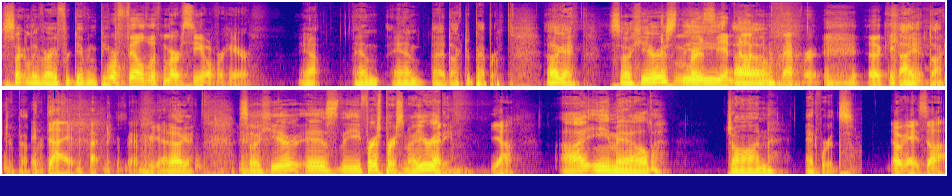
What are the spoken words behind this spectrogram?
certainly very forgiving people. We're filled with mercy over here. yeah, and and Diet Dr Pepper. Okay, so here's the mercy and Dr. um, Pepper. Okay. Diet Dr Pepper. Diet Dr. Pepper, yeah. Okay, so here is the first person. Are you ready? Yeah. I emailed John Edwards. Okay, so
